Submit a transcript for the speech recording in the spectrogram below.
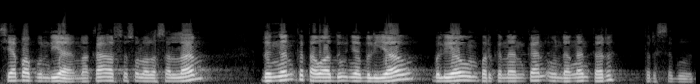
siapa pun dia. Maka Rasulullah SAW dengan ketawadunya beliau, beliau memperkenankan undangan ter tersebut.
